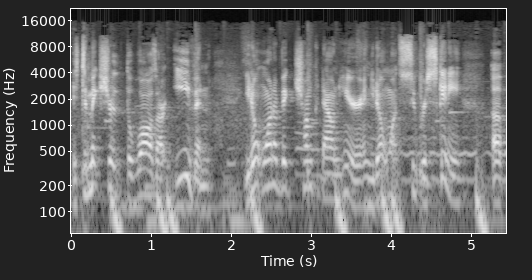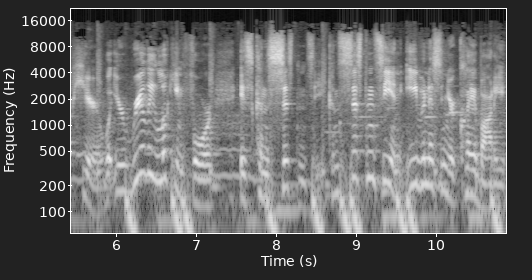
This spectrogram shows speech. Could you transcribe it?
is to make sure that the walls are even. You don't want a big chunk down here and you don't want super skinny up here. What you're really looking for is consistency. Consistency and evenness in your clay body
